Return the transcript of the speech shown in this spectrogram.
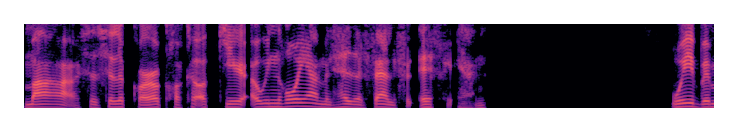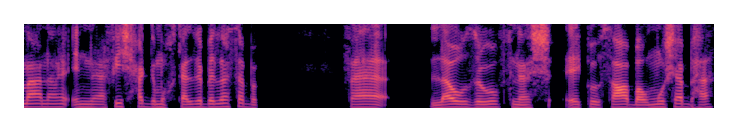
مع سلسلة قرارات خاطئة كتير أوي إن هو يعمل هذا الفعل في الآخر يعني. وبمعنى إن مفيش حد مختل بلا سبب. فلو ظروف نشأته صعبة ومشابهة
